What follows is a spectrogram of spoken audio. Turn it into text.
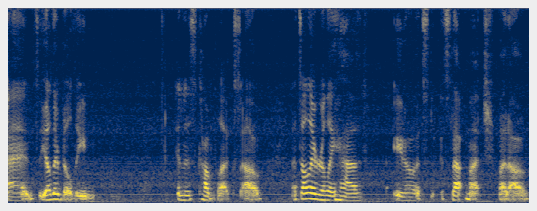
and the other building in this complex. Um, that's all I really have. You know, it's it's that much, but um.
